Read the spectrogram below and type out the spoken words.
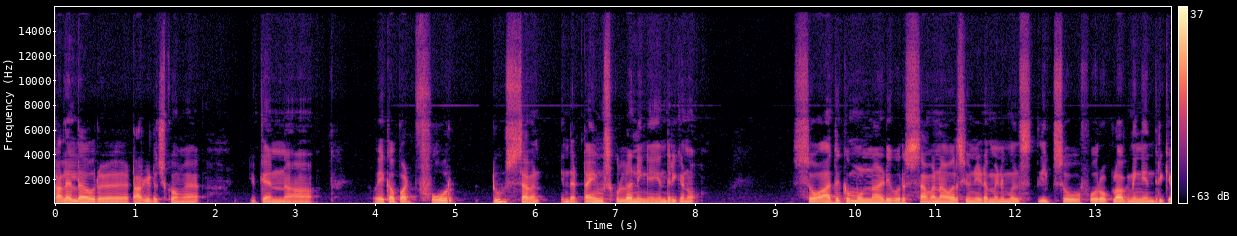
காலையில் ஒரு டார்கெட் வச்சுக்கோங்க. You can wake up at four to seven இந்த டைம்ஸ்குள்ளே நீங்கள் எந்திரிக்கணும். ஸோ அதுக்கு முன்னாடி ஒரு seven hours you need a minimal sleep so four o'clock நீங்கள் எந்திரிக்க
